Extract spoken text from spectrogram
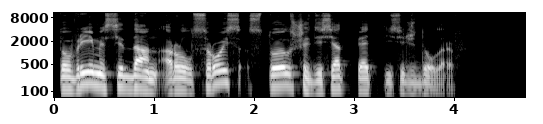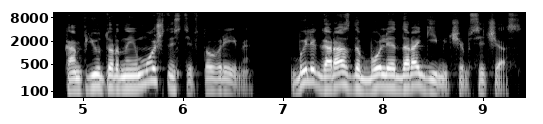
В то время седан Rolls-Royce стоил 65 тысяч долларов. Компьютерные мощности в то время были гораздо более дорогими, чем сейчас.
